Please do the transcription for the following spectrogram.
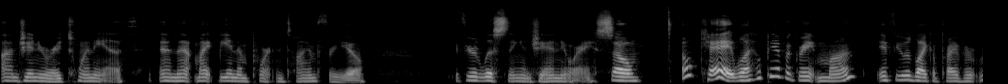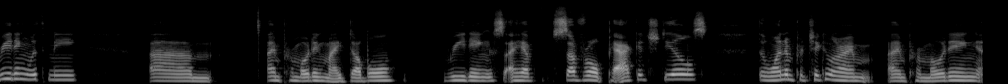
on January 20th, and that might be an important time for you if you're listening in January. So, okay, well, I hope you have a great month. If you would like a private reading with me, um, I'm promoting my double readings. I have several package deals. The one in particular I'm I'm promoting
